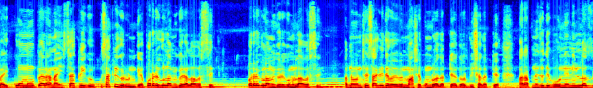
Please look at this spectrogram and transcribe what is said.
ভাই, কোনো প্যারা নাই। চাকরি চাকরি করবেন কে? পরেরগুলো করে লাভ আছে। পরেরগুলো করে কোনো লাভ আছে। আপনি মনে থেকে চাকরিতে পাবেন মাসে পনেরো হাজার টাকা, দশ বিশ হাজার টাকা। আর আপনি যদি বউ নিয়ে নির্লজ্জ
